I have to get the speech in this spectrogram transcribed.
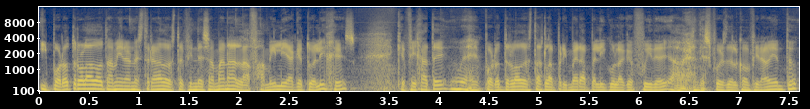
Y por otro lado también han estrenado este fin de semana La familia que tú eliges, que fíjate, por otro lado esta es la primera película que fui a ver después del confinamiento,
